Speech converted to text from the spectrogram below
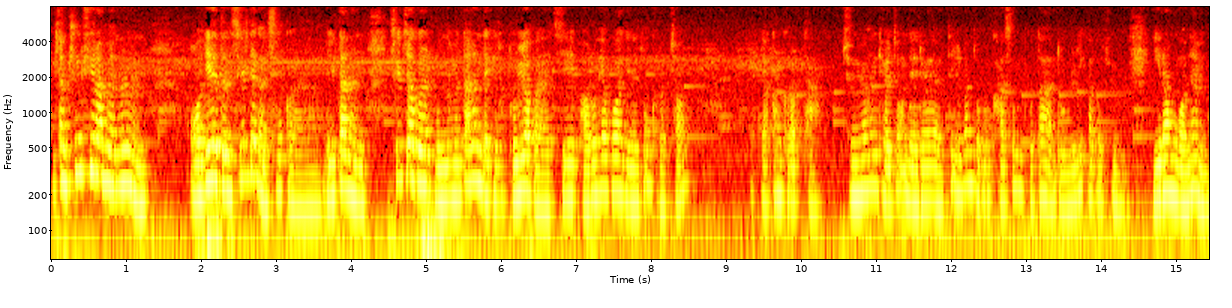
일단 충실하면은 어디에든 쓸 데가 있을 거야. 일단은 실적을 못 내면 다른 데 계속 돌려봐야지 바로 해고하기는 좀 그렇죠. 약간 그렇다. 중요한 결정을 내려야 할 때 일반적으로 가슴보다 논리가 더 중요해. 이런 거는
